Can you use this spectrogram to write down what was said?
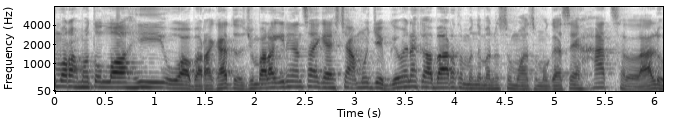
warahmatullahi wabarakatuh. Jumpa lagi dengan saya guys Cak Mujib. Gimana kabar teman-teman semua? Semoga sehat selalu.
